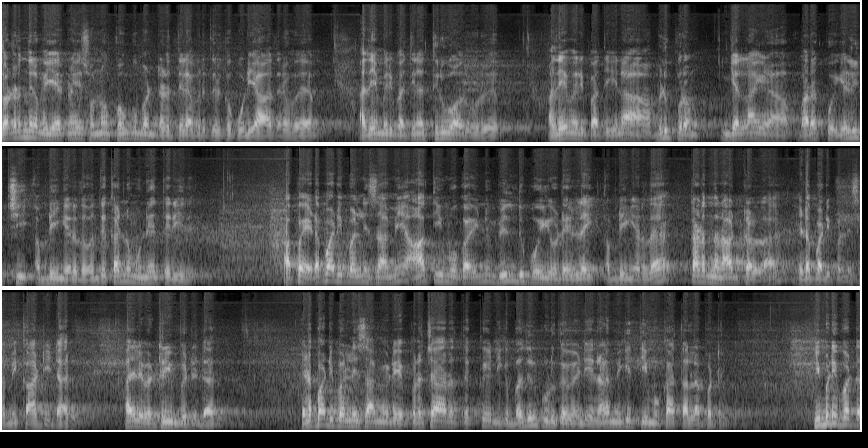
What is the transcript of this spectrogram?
தொடர்ந்து நம்ம ஏற்கனவே சொன்னோம் கொங்கு மண்டலத்தில் அவருக்கு இருக்கக்கூடிய ஆதரவு. அதே மாதிரி பார்த்திங்கன்னா திருவாரூர். அதே மாதிரி பார்த்திங்கன்னா விழுப்புரம். இங்கெல்லாம் வரக்கு எழுச்சி அப்படிங்கிறது வந்து கண்ணு முன்னே தெரியுது. அப்போ எடப்பாடி பழனிசாமி அதிமுக இன்னும் வீழ்ந்து போயோட இல்லை அப்படிங்கிறத கடந்த நாட்களில் எடப்பாடி பழனிசாமி காட்டிட்டார். அதில் வெற்றியும் பெற்றுட்டார். எடப்பாடி பழனிசாமியுடைய பிரச்சாரத்துக்கு இன்றைக்கி பதில் கொடுக்க வேண்டிய நிலைமைக்கு திமுக தள்ளப்பட்டிருக்கு. இப்படிப்பட்ட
